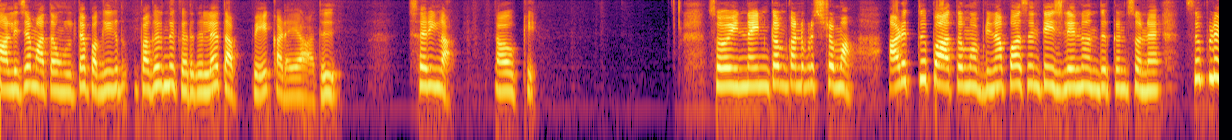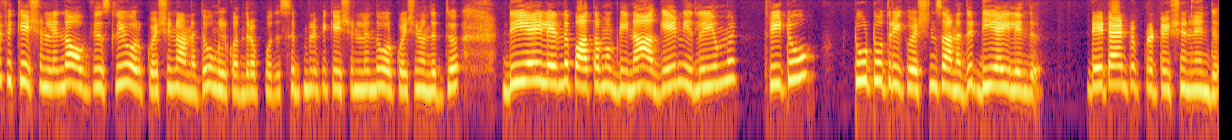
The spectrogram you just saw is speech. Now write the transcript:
நாலேஜை மற்றவங்கள்ட்ட பகிர் பகிர்ந்துக்கிறதுல தப்பே கிடையாது. சரிங்களா? ஓகே ஸோ இந்த இன்கம் கண்டுபிடிச்சிட்டோமா? அடுத்து பார்த்தோம் அப்படின்னா பர்சன்டேஜ்லேருந்து வந்திருக்குன்னு சொன்னேன். சிம்பிளிஃபிகேஷன்லேருந்து ஆப்வியஸ்லி ஒரு கொஷின் ஆனது உங்களுக்கு வந்துட போகுது சிம்பிளிஃபிகேஷன்லேருந்து ஒரு கொஷின் வந்துடுது டிஐலேருந்து பார்த்தோம் அப்படின்னா அகெயின் இதுலேயும் three two two two three questions ஆனது டிஐலேருந்து டேட்டா இன்டர்பிரிட்டேஷன்லேருந்து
